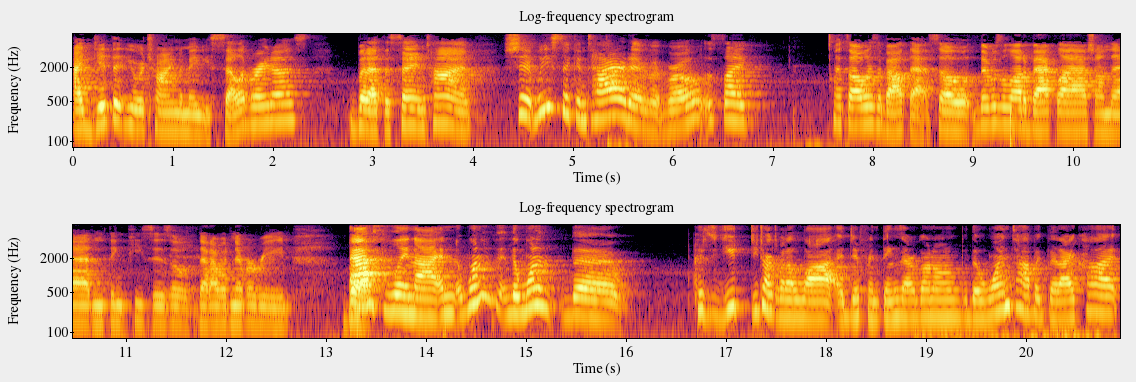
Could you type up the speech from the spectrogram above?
i get that you were trying to maybe celebrate us but at the same time shit we sick and tired of it bro it's like it's always about that. So there was a lot of backlash on that and think pieces of, that I would never read. But Absolutely not. And one of the, the one of the because you you talked about a lot of different things that were going on. The one topic that I caught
